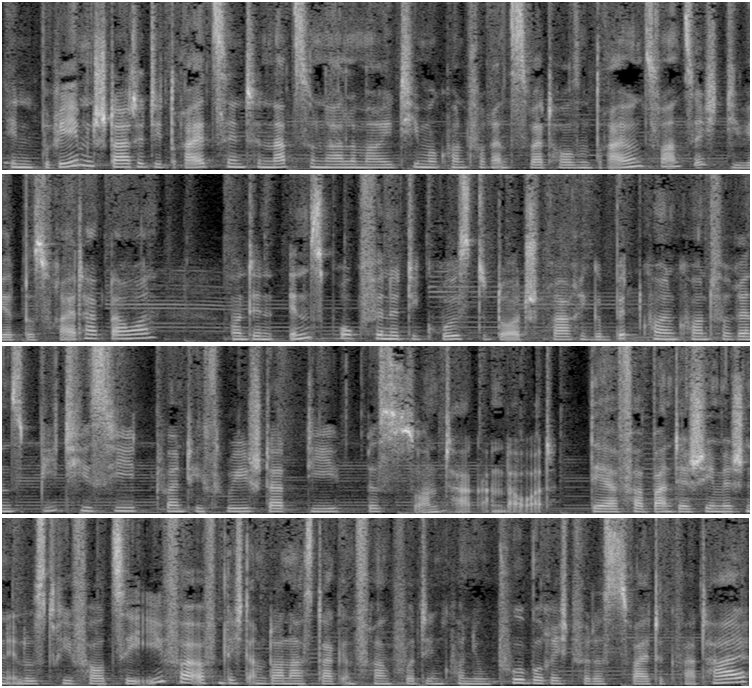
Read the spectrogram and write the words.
In Bremen startet die 13. Nationale Maritime Konferenz 2023, die wird bis Freitag dauern. Und in Innsbruck findet die größte deutschsprachige Bitcoin-Konferenz BTC 23 statt, die bis Sonntag andauert. Der Verband der chemischen Industrie VCI veröffentlicht am Donnerstag in Frankfurt den Konjunkturbericht für das zweite Quartal.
